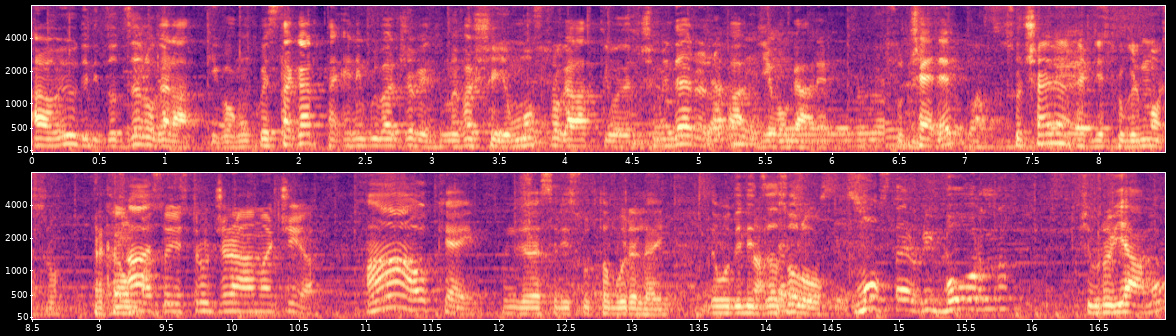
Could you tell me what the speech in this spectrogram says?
Allora, io utilizzo Zelo Galattico. Con questa carta è in equipaggiamento. Mi fa scegliere un mostro galattico del cimitero e lo fa rievocare. Succede? Succede e distruggo il mostro. Perché non Ah, posso distruggere la magia. Ah, ok. Quindi deve essere distrutta pure lei. Devo utilizzare solo Monster Reborn. Ci proviamo.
